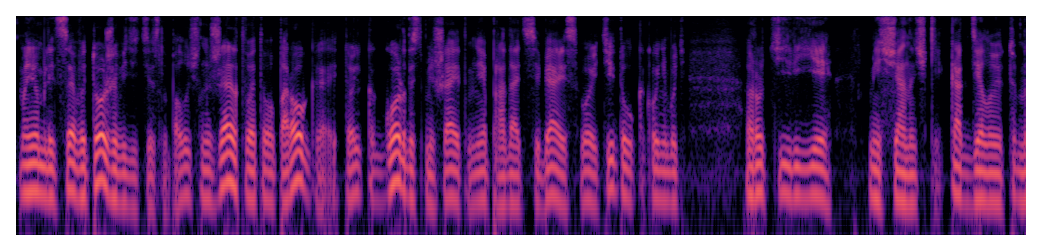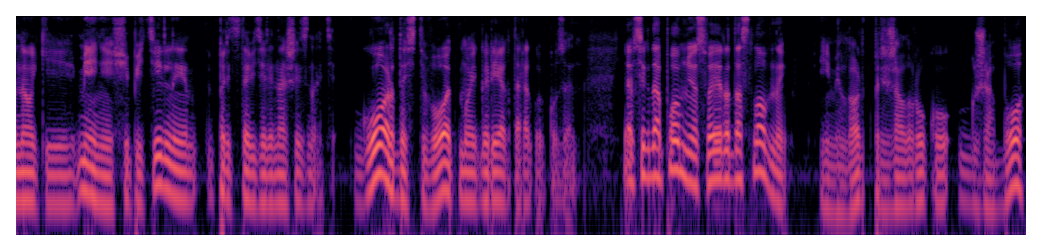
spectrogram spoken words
В моем лице вы тоже видите злополучную жертву этого порога, и только гордость мешает мне продать себя и свой титул какой-нибудь рутирье. Мещаночки, как делают многие менее щепетильные представители нашей знати. Гордость — вот мой грех, дорогой кузен. Я всегда помню о своей родословной. И милорд прижал руку к жабо,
